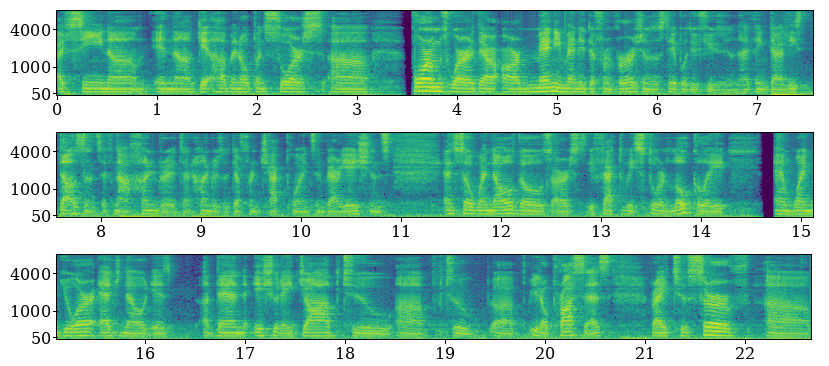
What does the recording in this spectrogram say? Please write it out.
I've seen um, in uh, GitHub and open source uh, forums where there are many, many different versions of Stable Diffusion. I think there are at least dozens, if not hundreds and hundreds of different checkpoints and variations. And so when all those are effectively stored locally, and when your edge node is uh, then issued a job to uh, to uh, you know process, right, to serve uh,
